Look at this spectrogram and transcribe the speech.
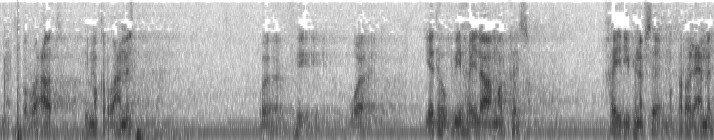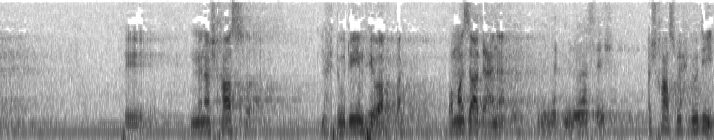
يجمع تبرعات في مقر عمله وفي ويذهب بها إلى مركز خيري في نفس مقر العمل. في من أشخاص محدودين في ورقة وما زاد عن من من ناس إيش؟ أشخاص محدودين.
